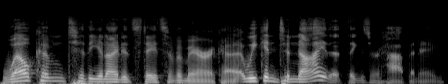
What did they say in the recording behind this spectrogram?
Welcome to the United States of America. We can deny that things are happening.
